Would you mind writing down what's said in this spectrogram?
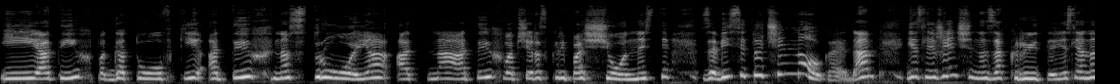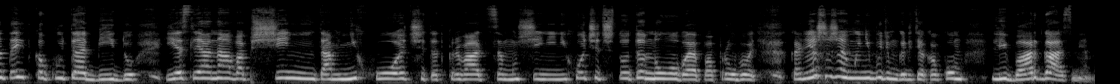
и от их подготовки, от их настроя, от, на, от их вообще раскрепощенности зависит очень многое, да. Если женщина закрыта, если она таит какую-то обиду, если она вообще там не хочет открываться мужчине, не хочет что-то новое попробовать, конечно же, мы не будем говорить о каком-либо оргазме.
